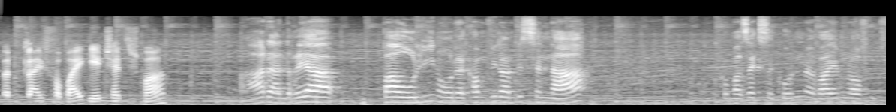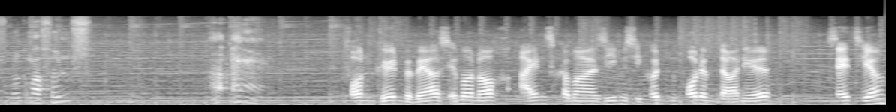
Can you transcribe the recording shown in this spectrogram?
Wird gleich vorbeigehen, schätze ich mal. Ah, der Andrea Paolino, der kommt wieder ein bisschen nah. 0,6 Sekunden, er war eben auf 0,5. Von Köln Bevers immer noch 1,7 Sekunden vor dem Daniel. Seht hier.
